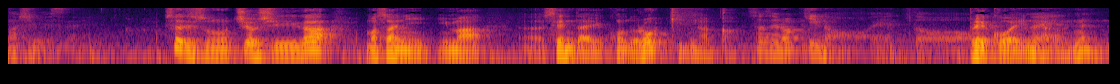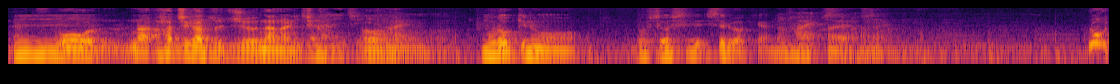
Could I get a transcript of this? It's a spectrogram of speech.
楽しみですね。それでその千代がまさに今仙台今度6期になるか。そうですねロッキーのえっとプレ公演になるね。をな8月17日か。17日。うん。はい。もう6期の募集をししてるわけやね。はい。してました6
